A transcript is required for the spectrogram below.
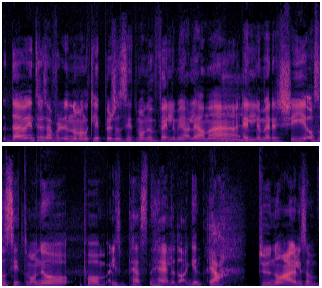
det er jo interessant, for når man klipper, så sitter man jo veldig mye alene. Mm. Eller med regi, og så sitter man jo på liksom, PC-en hele dagen. Ja. Du nå er jo liksom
